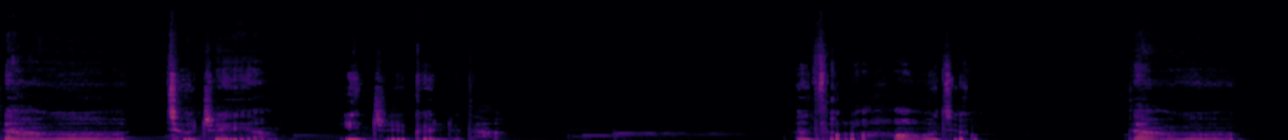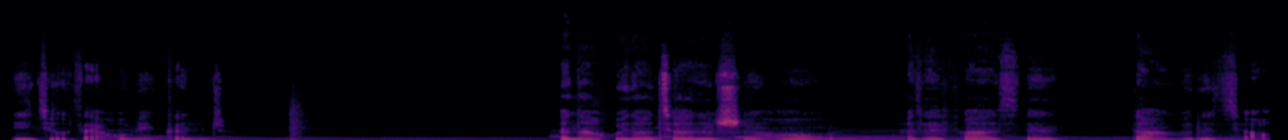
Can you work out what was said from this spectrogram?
大鹅就这样一直跟着它。它走了好久，大鹅。依旧在后面跟着。当他回到家的时候，他才发现大鹅的脚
